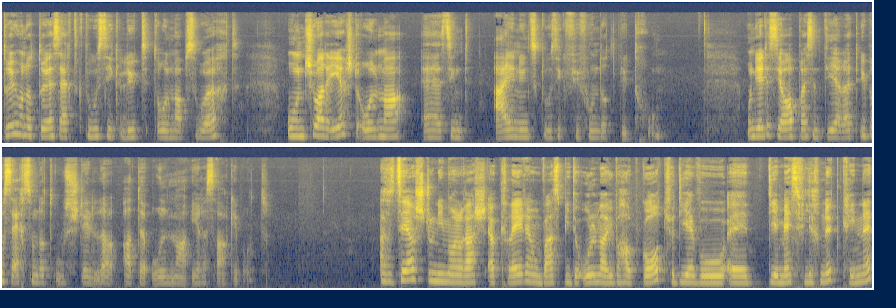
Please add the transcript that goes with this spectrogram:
363'000 Leute die Olma besucht. Und schon an der ersten Olma äh, sind 91'500 Leute gekommen. Und jedes Jahr präsentieren über 600 Aussteller an der Olma ihr Angebot. Also zuerst tue ich mal rasch erklären, um was bei der Olma überhaupt geht, für die, die äh, die Messe vielleicht nicht kennen.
